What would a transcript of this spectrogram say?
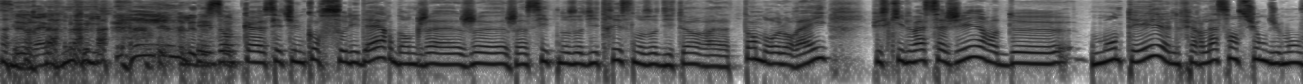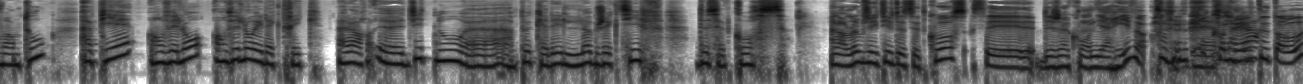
C'est vrai. Et donc, euh, c'est une course solidaire. Donc, j'incite nos auditrices, nos auditeurs à tendre l'oreille, puisqu'il va s'agir de monter, faire l'ascension du Mont Ventoux à pied, en vélo, en vélo électrique. Alors, euh, dites-nous euh, un peu quel est l'objectif de cette course. Alors l'objectif de cette course, c'est déjà qu'on y arrive, qu'on arrive tout en haut.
